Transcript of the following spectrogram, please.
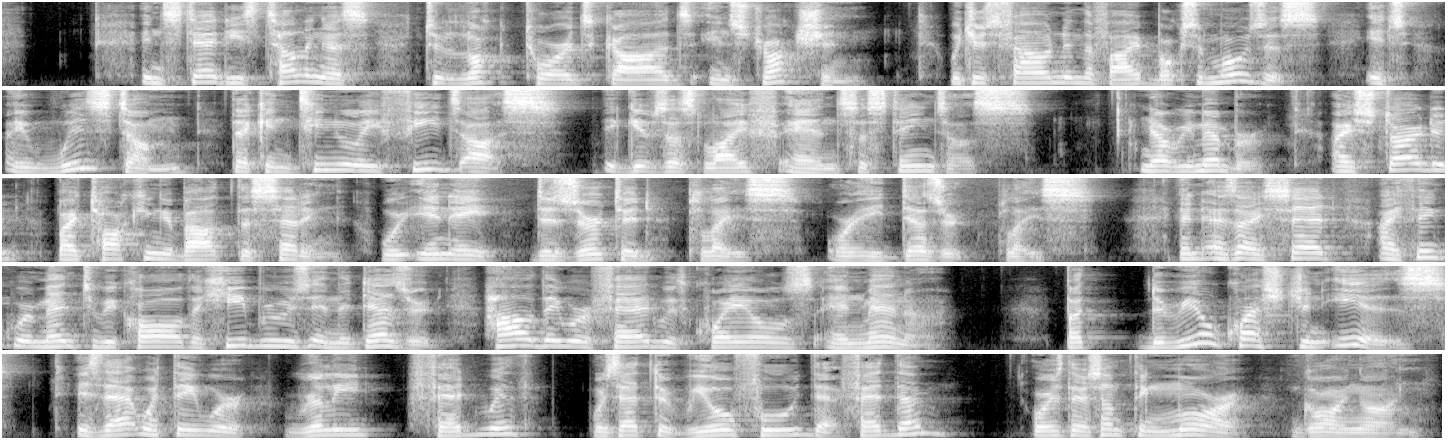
Instead, he's telling us to look towards God's instruction, which is found in the five books of Moses. It's a wisdom that continually feeds us. It gives us life and sustains us. Now remember, I started by talking about the setting. We're in a deserted place or a desert place. And as I said, I think we're meant to recall the Hebrews in the desert, how they were fed with quails and manna. But the real question is, is that what they were really fed with? Was that the real food that fed them? Or is there something more going on?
